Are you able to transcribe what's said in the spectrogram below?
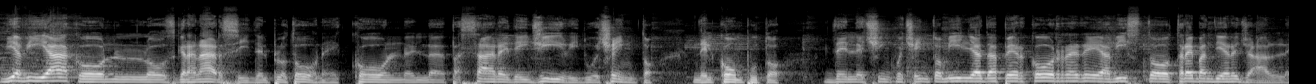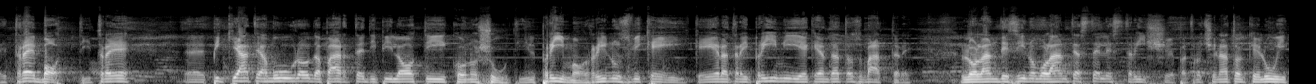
Via via con lo sgranarsi del plotone, con il passare dei giri 200 nel computo delle 500 miglia da percorrere, ha visto tre bandiere gialle, tre botti, tre eh, picchiate a muro da parte di piloti conosciuti. Il primo, Rinus Vikey, che era tra i primi e che è andato a sbattere. L'olandesino volante a stelle strisce, patrocinato anche lui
